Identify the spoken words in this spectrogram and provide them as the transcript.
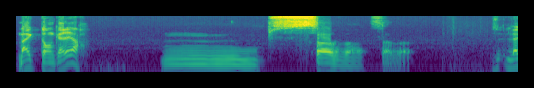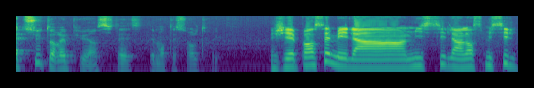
Mike, t'es en galère Hmm, ça va, ça va. Là-dessus, t'aurais pu, hein, si t'es monté sur le truc. J'y ai pensé, mais il a un missile, un lance-missile.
